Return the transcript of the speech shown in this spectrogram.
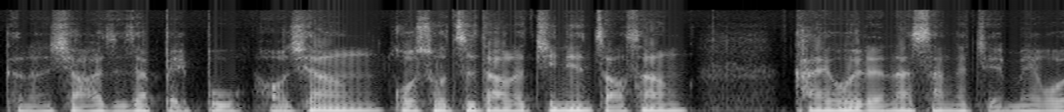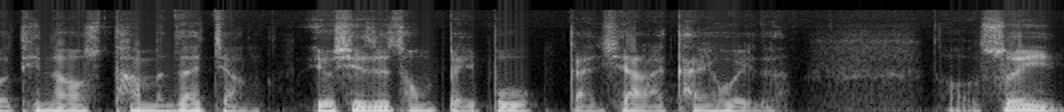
可能小孩子在北部，好像我所知道的，今天早上开会的那三个姐妹，我有听到他们在讲，有些是从北部赶下来开会的。哦，所以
